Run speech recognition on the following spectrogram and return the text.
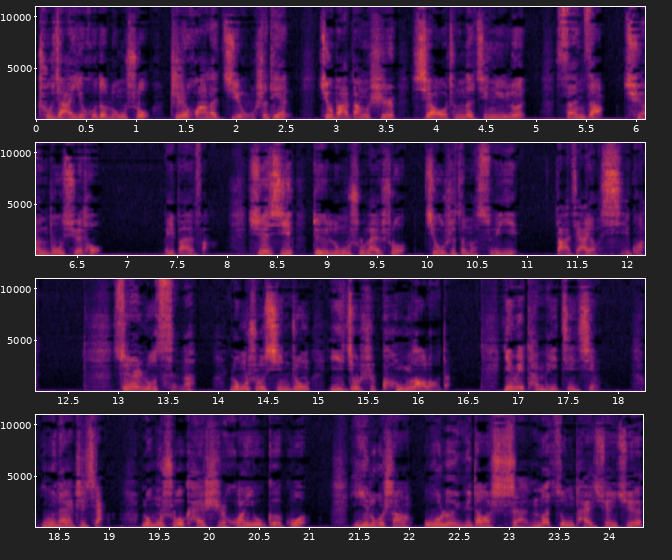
出家以后的龙树，只花了九十天，就把当时小乘的经义论、三藏全部学透。没办法，学习对龙树来说就是这么随意，大家要习惯。虽然如此呢，龙树心中依旧是空落落的，因为他没尽兴。无奈之下，龙树开始环游各国。一路上，无论遇到什么宗派玄学、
